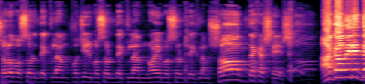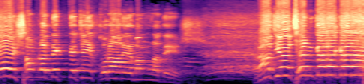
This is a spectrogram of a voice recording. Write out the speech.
ষোলো বছর দেখলাম, পঁচিশ বছর দেখলাম, নয় বছর দেখলাম, সব দেখা শেষ। আগামীর দেশ আমরা দেখতে চাই কোরআনের বাংলাদেশ। রাজি আছেন কারা কারা?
